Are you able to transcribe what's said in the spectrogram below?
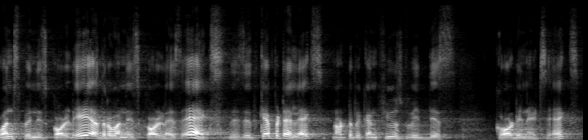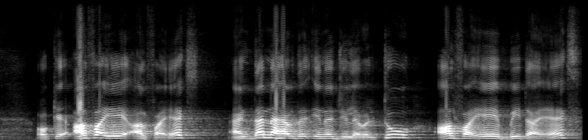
one spin is called A, other one is called as X. This is capital X not to be confused with this coordinates X. Okay, alpha A, alpha X and then I have the energy level 2 alpha A beta X,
